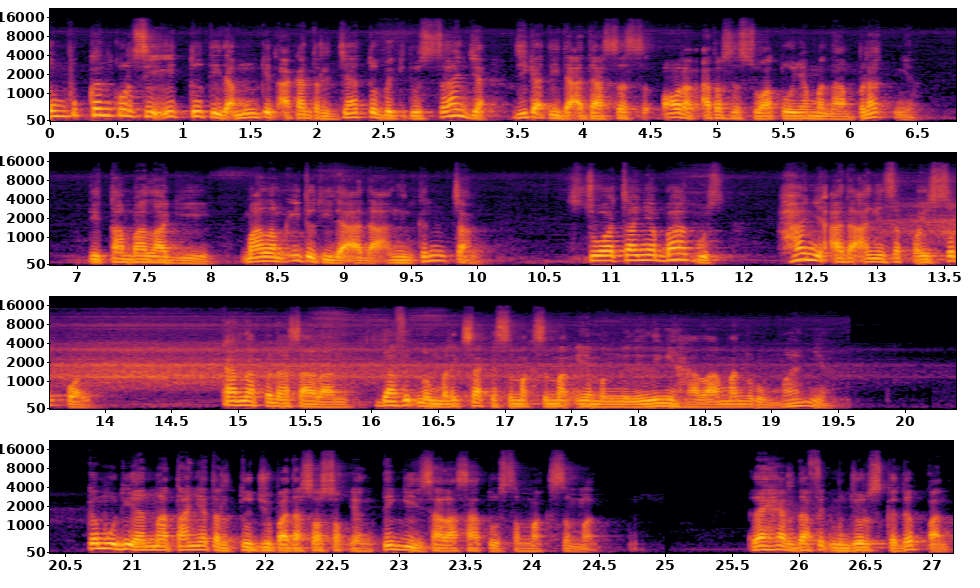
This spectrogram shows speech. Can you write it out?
Tumpukan kursi itu tidak mungkin akan terjatuh begitu saja jika tidak ada seseorang atau sesuatu yang menabraknya. Ditambah lagi, malam itu tidak ada angin kencang. Cuacanya bagus, hanya ada angin sepoi-sepoi. Karena penasaran, David memeriksa ke semak-semak yang mengelilingi halaman rumahnya. Kemudian matanya tertuju pada sosok yang tinggi di salah satu semak-semak. Leher David menjurus ke depan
